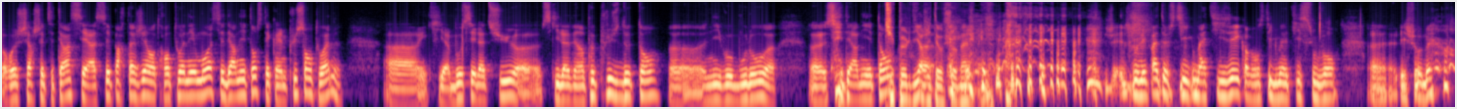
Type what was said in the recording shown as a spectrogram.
recherche, etc., c'est assez partagé entre Antoine et moi. Ces derniers temps, c'était quand même plus Antoine. Euh, qui a bossé là-dessus, euh, parce qu'il avait un peu plus de temps euh, niveau boulot ces derniers temps. Tu peux le dire, j'étais au chômage. je, ne voulais pas te stigmatiser comme on stigmatise souvent les chômeurs.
